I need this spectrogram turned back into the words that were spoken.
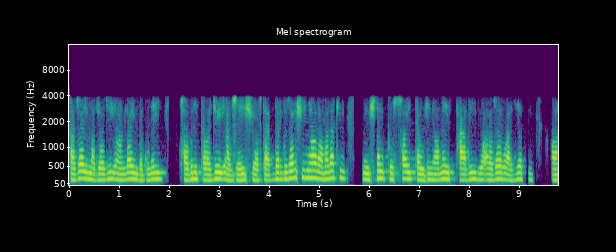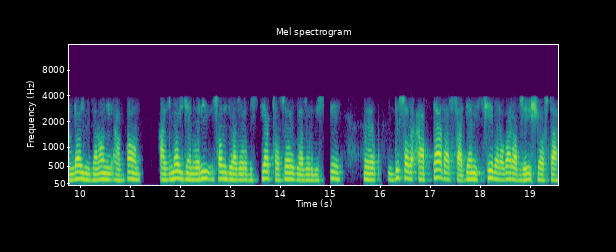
فضای مجازی آنلاین به گونه قابل توجه افزایش یافته. در گزارش نهاد آمده که نوشتن پست های توهین تعدید و آزار و اذیت آنلاین زنان افغان از ماه جنوری سال 2021 تا سال 2023 دو سال در درصد یعنی سه برابر افزایش یافته.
